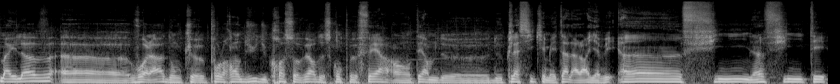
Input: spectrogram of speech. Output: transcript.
My Love. Euh, voilà, donc euh, pour le rendu du crossover de ce qu'on peut faire en termes de, de classique et métal. Alors il y avait infini, une infinité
